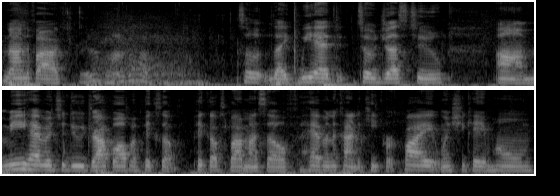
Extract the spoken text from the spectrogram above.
Nine to five. Straight up, nine to five. So like we had to adjust to um, me having to do drop off and picks up pickups by myself, having to kind of keep her quiet when she came home.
